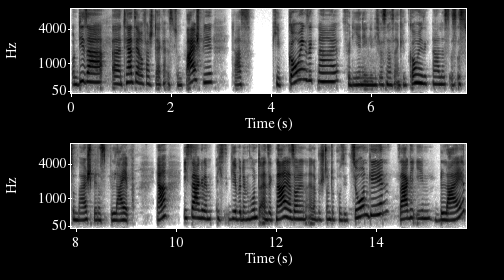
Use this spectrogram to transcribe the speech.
Und dieser äh, tertiäre Verstärker ist zum Beispiel das Keep-Going-Signal. Für diejenigen, die nicht wissen, was ein Keep-Going-Signal ist, es ist zum Beispiel das Bleib. Ja, ich sage dem, ich gebe dem Hund ein Signal, er soll in eine bestimmte Position gehen, sage ihm Bleib.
